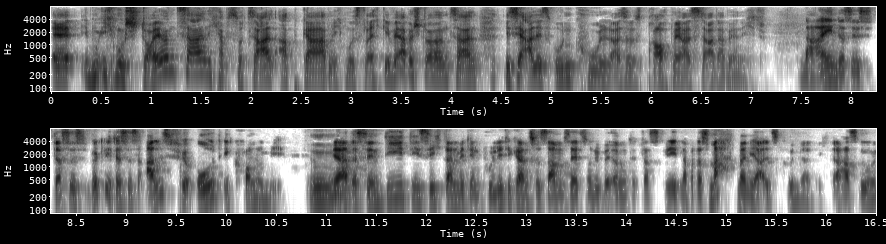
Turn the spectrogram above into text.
Äh, ich muss Steuern zahlen, ich habe Sozialabgaben, ich muss vielleicht Gewerbesteuern zahlen, ist ja alles uncool, also das braucht man ja als Startup ja nicht. Nein, das ist, das ist wirklich, das ist alles für Old Economy. Mhm. Ja, das sind die, die sich dann mit den Politikern zusammensetzen und über irgendetwas reden. Aber das macht man ja als Gründer nicht. Da hast du,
